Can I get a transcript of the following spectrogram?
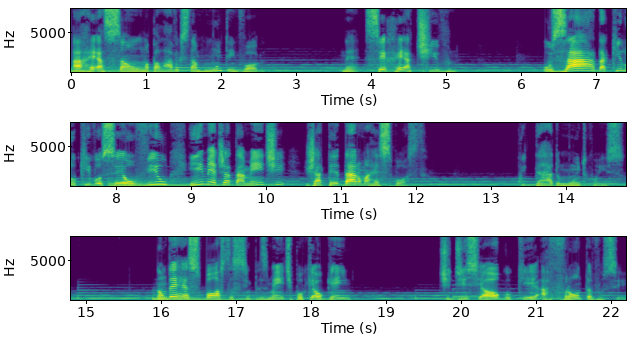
a reação, uma palavra que está muito em voga, né? Ser reativo. Usar daquilo que você ouviu e imediatamente já ter dar uma resposta. Cuidado muito com isso. Não dê resposta simplesmente porque alguém te disse algo que afronta você.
